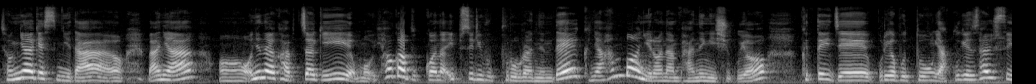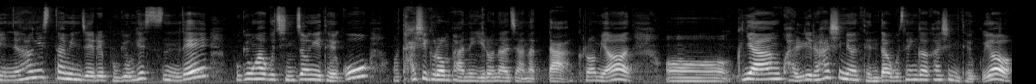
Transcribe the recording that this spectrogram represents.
정리하겠습니다. 어, 만약 어, 어느 날 갑자기 뭐 혀가 붓거나 입술이 부풀어 오랐는데 그냥 한 번 일어난 반응이시고요. 그때 이제 우리가 보통 약국에서 살 수 있는 항히스타민제를 복용했는데 복용하고 진정이 되고 어, 다시 그런 반응이 일어나지 않았다. 그러면 어, 그냥 관리를 하시면 된다고 생각하시면 되고요.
